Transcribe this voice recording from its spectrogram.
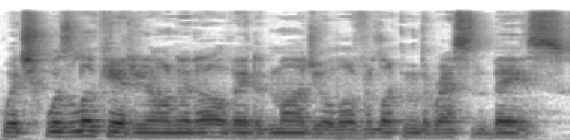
which was located on an elevated module overlooking the rest of the base.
